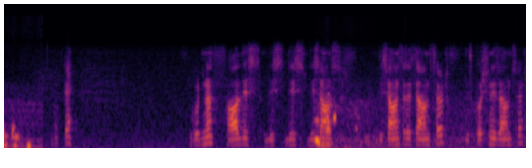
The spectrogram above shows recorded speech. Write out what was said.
okay okay good na all this this this this answer this answer is answered this question is answered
